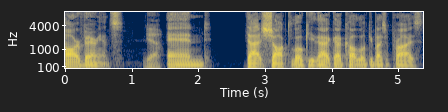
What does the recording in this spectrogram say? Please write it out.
are variants, Yeah. and that shocked Loki. That got caught Loki by surprise.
